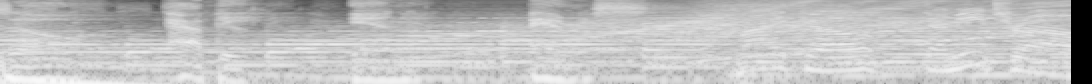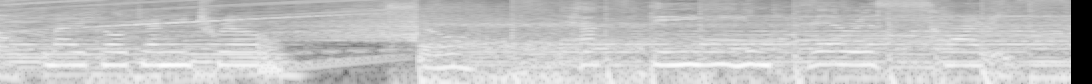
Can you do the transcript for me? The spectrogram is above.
So happy in Paris. Michael Canitrot. Michael Canitrot. So happy in Paris. Paris.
